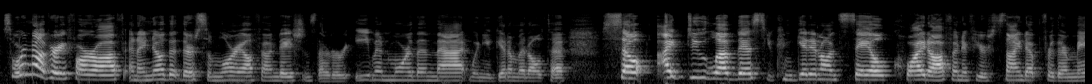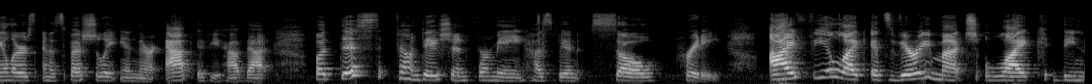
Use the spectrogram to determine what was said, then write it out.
So we're not very far off. And I know that there's some L'Oreal foundations that are even more than that when you get them at Ulta. So I do love this. You can get it on sale quite often if you're signed up for their mailers and especially in their app if you have that. But this foundation for me has been so pretty. I feel like it's very much like the,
